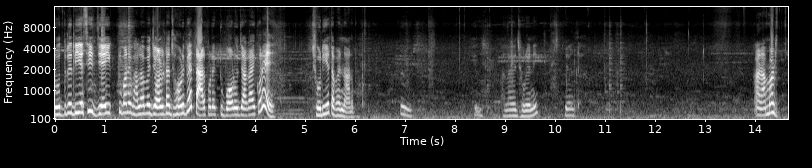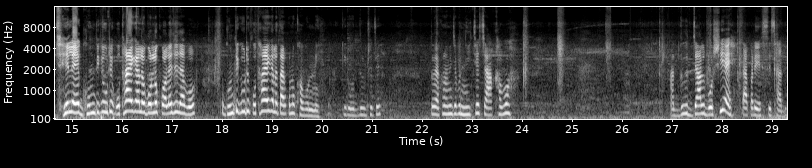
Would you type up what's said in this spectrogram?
রোদ্রে দিয়েছি যেই একটু মানে ভালোভাবে জলটা ঝরবে, তারপরে একটু বড় জায়গায় করে ছড়িয়ে তারপরে নাড়বো। ভালোভাবে ঝরে নিই জলটা। আর আমার ছেলে ঘুম থেকে উঠে কোথায় গেল বলল কলেজে যাব। তো ঘুম থেকে উঠে কোথায় গেল তার কোনো খবর নেই। কি রোদ্দুর উঠেছে। তো এখন আমি যাব নিচে চা খাব। আর দুধ জাল বসিয়ে তারপরে এসছি ছাদে।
